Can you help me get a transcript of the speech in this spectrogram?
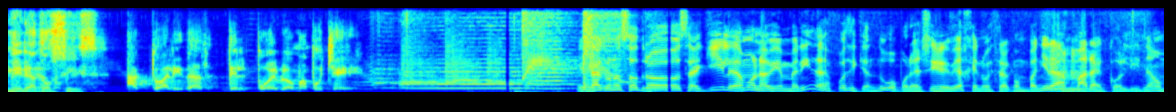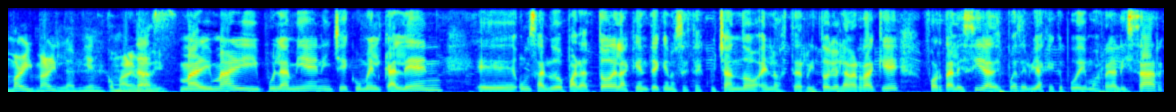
Primera dosis. Actualidad del pueblo mapuche. Está con nosotros aquí, le damos la bienvenida después de que anduvo por allí de viaje nuestra compañera Mara Colinao. Mari Mari Lamien, ¿cómo Mari, estás? Mari. Mari Mari Pulamien, Inchecumel Calén, eh, un saludo para toda la gente que nos está escuchando en los territorios. La verdad que fortalecida después del viaje que pudimos realizar.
